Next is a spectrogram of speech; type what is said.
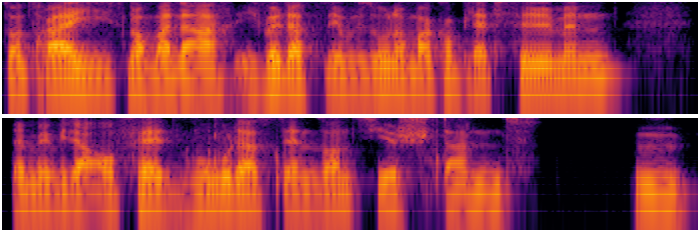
sonst reiche ich es nochmal nach. Ich will das sowieso nochmal komplett filmen, wenn mir wieder auffällt, wo das denn sonst hier stand. Hm,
